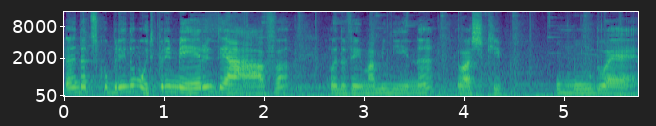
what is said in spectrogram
anda descobrindo muito. Primeiro, em ter a Ava, quando veio uma menina, eu acho que o mundo é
